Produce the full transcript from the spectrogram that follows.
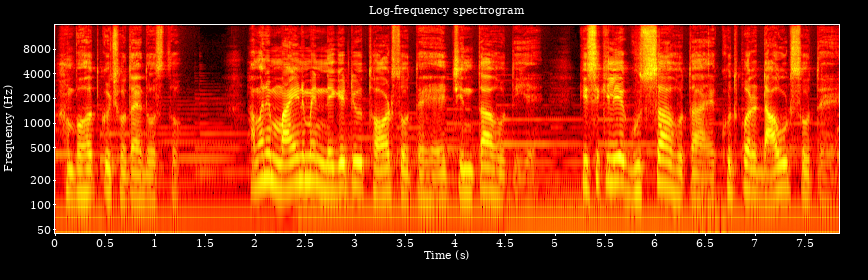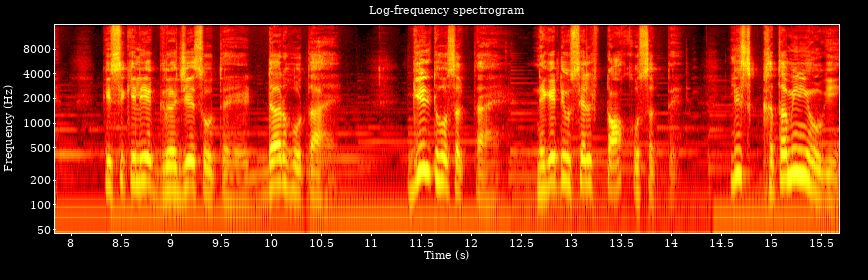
बहुत कुछ होता है दोस्तों। हमारे माइंड में नेगेटिव थॉट्स होते हैं, चिंता होती है। किसी के लिए गुस्सा होता है, खुद पर डाउट्स होते हैं, किसी के लिए ग्रजेस होते हैं, डर होता है गिल्ट हो सकता है नेगेटिव सेल्फ टॉक हो सकते हैं लिस्ट खत्म ही नहीं होगी।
